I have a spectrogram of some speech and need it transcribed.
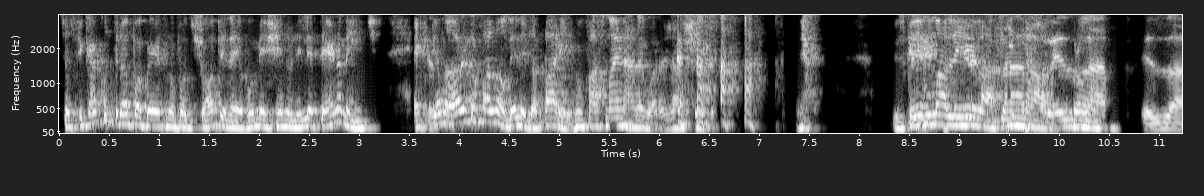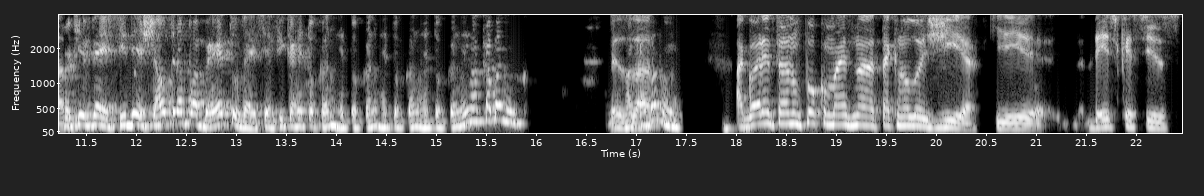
se eu ficar com o trampo aberto no Photoshop, velho, eu vou mexendo nele eternamente. É que Exato. tem uma hora que eu falo, não, beleza, parei, não faço mais nada agora, já chega. Escreva uma layer lá, final. Exato, pronto. exato. Porque, velho, se deixar o trampo aberto, velho, você fica retocando, retocando, retocando, retocando e não acaba nunca. Exato. Não acaba nunca. Agora entrando um pouco mais na tecnologia, que desde que esses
